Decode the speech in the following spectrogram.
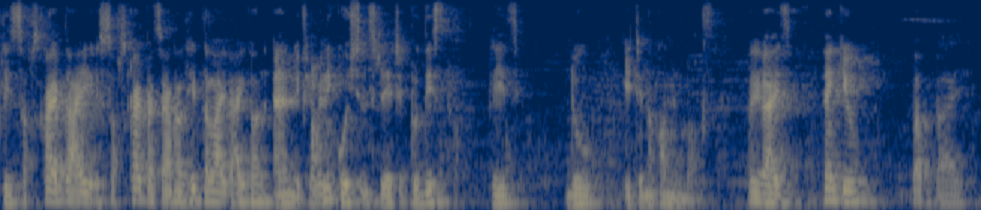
please subscribe the subscribe my channel hit the like icon and if you have any questions related to this please do it in a comment box. Okay guys thank you. Bye bye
